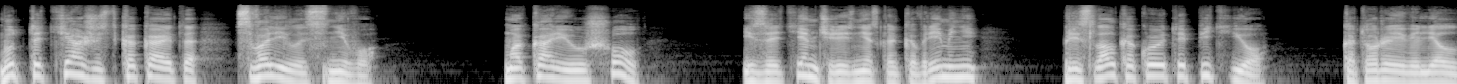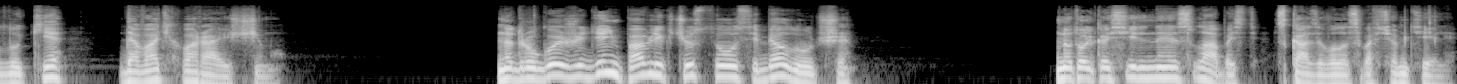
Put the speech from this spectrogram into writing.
будто тяжесть какая-то свалилась с него. Макарий ушел, и затем, через несколько времени, прислал какое-то питье, которое велел Луке давать хворающему. На другой же день Павлик чувствовал себя лучше. Но только сильная слабость сказывалась во всем теле.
